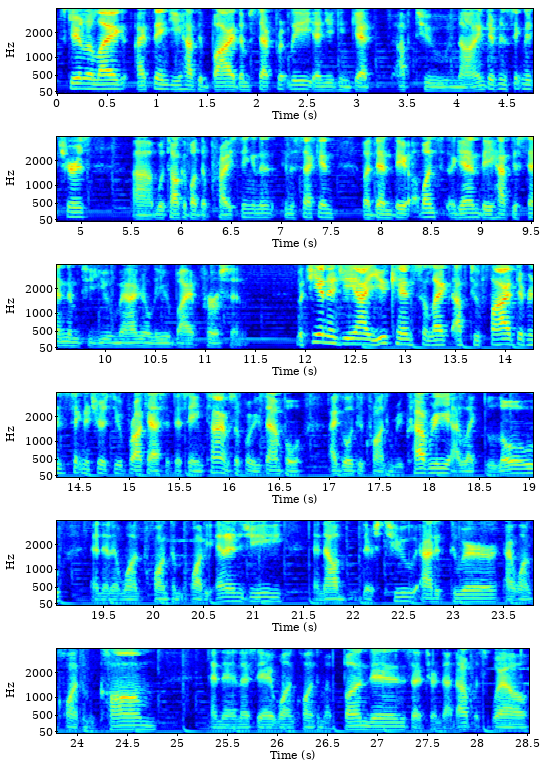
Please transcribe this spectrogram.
Scalar Light, I think you have to buy them separately and you can get up to nine different signatures. Uh, we'll talk about the pricing in a, in a second, but then they once again, they have to send them to you manually by person. With Qi Energy you can select up to five different signatures to broadcast at the same time. So for example, I go to quantum recovery, I like the low, and then I want quantum body energy, and now there's two added to it. I want quantum calm, and then let's say I want quantum abundance, I turn that up as well,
